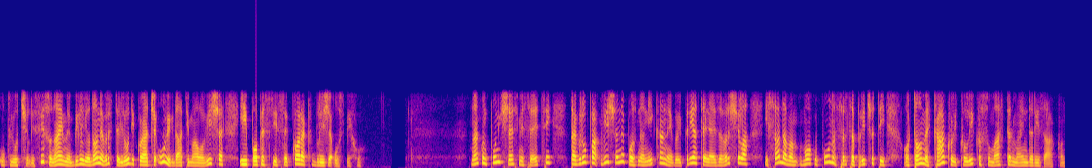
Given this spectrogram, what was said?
uključili. Svi su naime bili od one vrste ljudi koja će uvijek dati malo više i popesti se korak bliže uspjehu. Nakon punih šest mjeseci ta grupa više ne poznanika nego i prijatelja je završila i sada vam mogu puno srca pričati o tome kako i koliko su masterminderi zakon.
